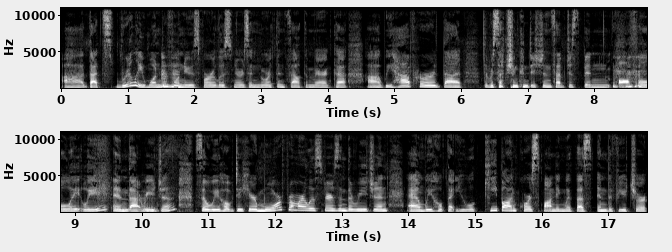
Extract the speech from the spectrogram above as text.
uh, that's really wonderful news for our listeners in North and South America. Uh, we have heard that the reception conditions have just been awful lately in that region. So we hope to hear more from our listeners in the region, and we hope that you will keep on corresponding with us in the future.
